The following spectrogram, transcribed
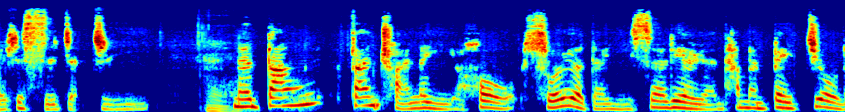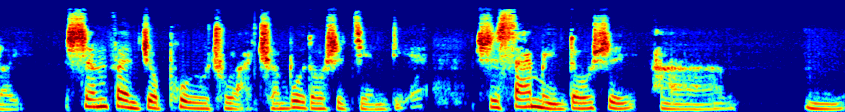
也是死者之一。嗯，那当。翻船了以后，所有的以色列人他们被救了，身份就暴露出来，全部都是间谍。十三名都是啊、呃，嗯，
